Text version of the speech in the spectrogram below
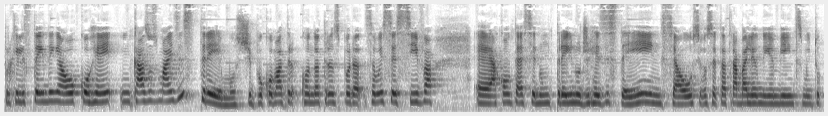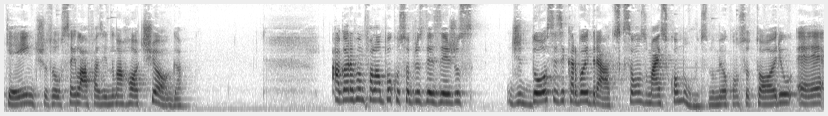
porque eles tendem a ocorrer em casos mais extremos, tipo a quando a transpiração excessiva é, acontece num treino de resistência, ou se você está trabalhando em ambientes muito quentes, ou sei lá, fazendo uma hot yoga. Agora vamos falar um pouco sobre os desejos de doces e carboidratos, que são os mais comuns. No meu consultório é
